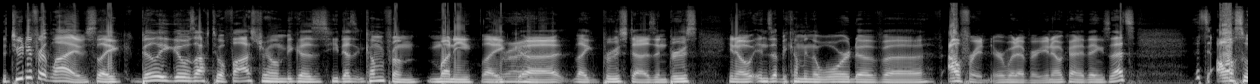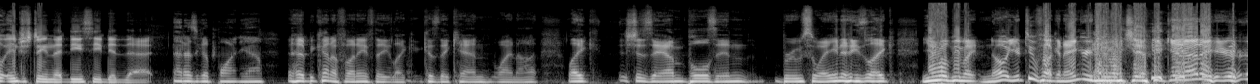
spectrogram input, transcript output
the two different lives. Like Billy goes off to a foster home because he doesn't come from money like Right. uh, like Bruce does, and Bruce, you know, ends up becoming the ward of uh, Alfred or whatever, you know, kind of thing. So that's that's also interesting that DC did that. that is a good point. Yeah. It'd be kind of funny if they like because they can. Why not? Like Shazam pulls in Bruce Wayne and he's like, "You will be my no. You're too fucking angry to be my champion. Get out of here."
